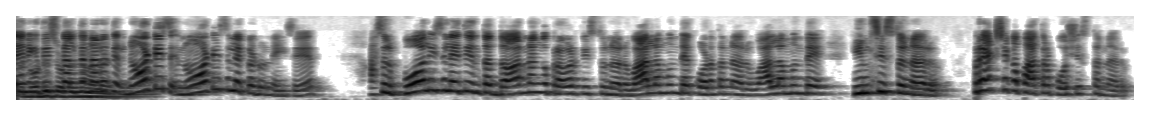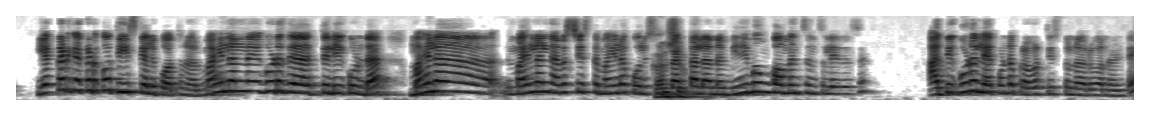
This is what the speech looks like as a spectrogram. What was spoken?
దేనికి తీసుకెళ్తున్నారో నోటీస్ నోటీసులు ఎక్కడ ఉన్నాయి సార్? అసలు పోలీసులు అయితే ఇంత దారుణంగా ప్రవర్తిస్తున్నారు. వాళ్ళ ముందే కొడుతున్నారు. వాళ్ళ ముందే హింసిస్తున్నారు. ప్రేక్షక పాత్ర పోషిస్తున్నారు. ఎక్కడికెక్కడికో తీసుకెళ్ళిపోతున్నారు మహిళల్ని కూడా తెలియకుండా మహిళ మహిళల్ని అరెస్ట్ చేస్తే మహిళా పోలీసులు. పెట్టాలన్న మినిమం కామన్ సెన్స్ లేదా సార్? అది కూడా లేకుండా ప్రవర్తిస్తున్నారు అని అంటే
